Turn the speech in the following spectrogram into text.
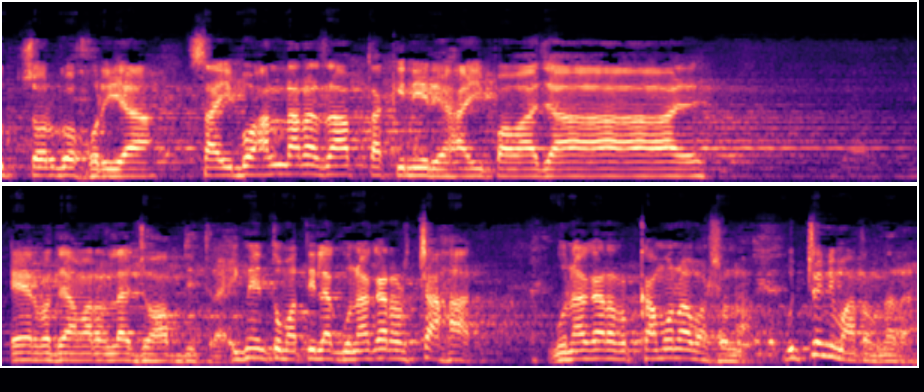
উৎসর্গ করিয়া চাইব আল্লাহর আজাব তাকিনি রেহাই পাওয়া যায়। এর বাদে আমার আল্লাহ জবাব দিতরা এখানে তো মাতিলা গুণাগার আর চাহাত। গুণাগার আর কামনা বাসনা। বুঝছ নি মাত আপনারা?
